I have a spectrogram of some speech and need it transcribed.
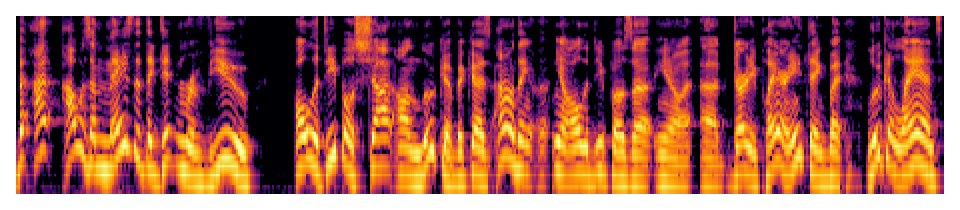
But I, I was amazed that they didn't review Oladipo's shot on Luka because I don't think you know Oladipo's a you know a, a dirty player or anything, but Luka lands,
